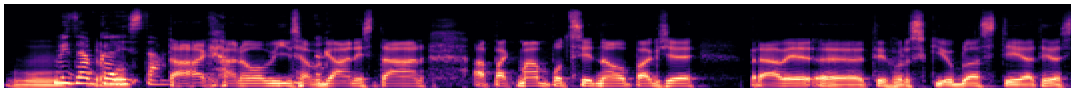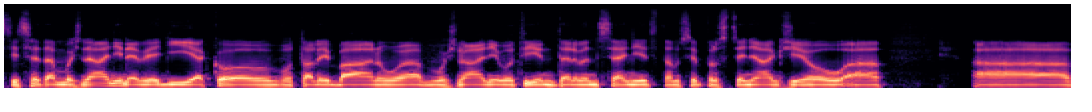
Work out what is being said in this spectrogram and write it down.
Hmm, víc Afganistán. Tak, ano, víc Afganistán. A pak mám pocit naopak, že právě e, ty horské oblasti a ty vesnice tam možná ani nevědí jako o Talibánu a možná ani o té intervenci a nic, tam si prostě nějak žijou a a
